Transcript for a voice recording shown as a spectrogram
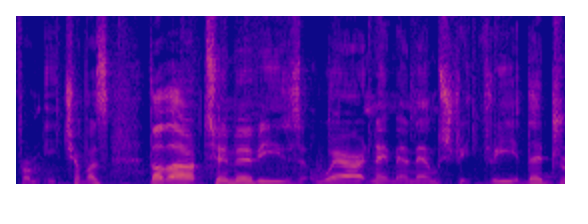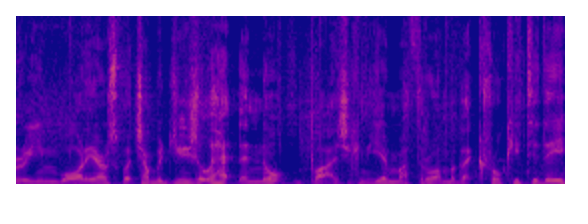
from each of us. The other two movies were Nightmare on Elm Street 3, The Dream Warriors, which I would usually hit the note, but as you can hear my throat, I'm a bit croaky today.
